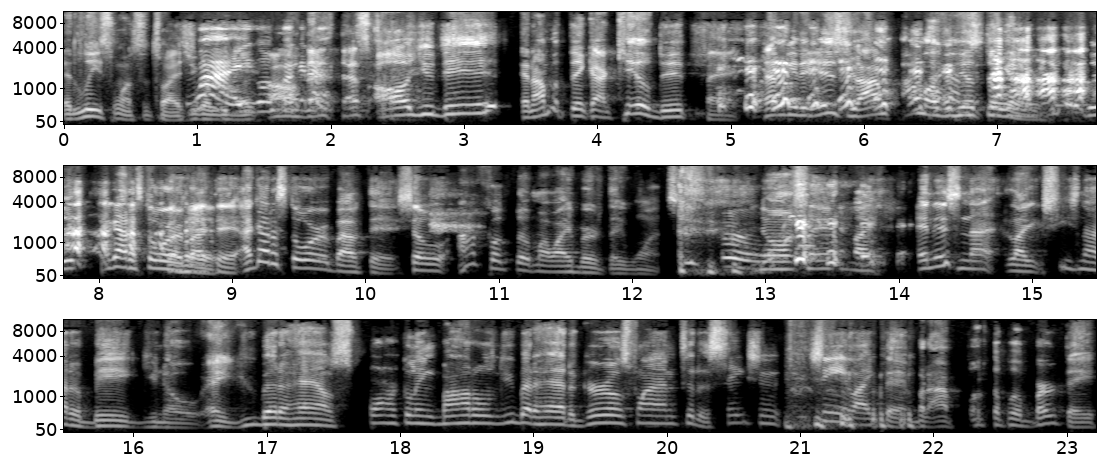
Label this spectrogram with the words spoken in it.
At least once or twice. You're Why? Gonna be You gonna "Oh, fuck it that's, up?" That's all you did, and I'm gonna think I killed it. Fact. That be the issue. I'm, I'm over here thinking I. I got a story Go about that. I got a story about that. So I fucked up my wife's birthday once. You know what I'm saying? Like, and it's not like she's not a big, you know, hey, you better have sparkling bottles. You better have the girls flying to the section. She ain't like that. But I fucked up her birthday.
